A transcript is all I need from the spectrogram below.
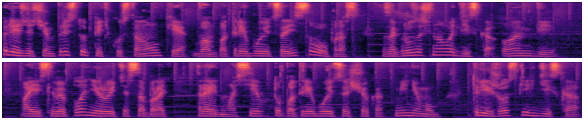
Прежде чем приступить к установке, вам потребуется ISO-образ загрузочного диска OMV. А если вы планируете собрать RAID массив, то потребуется еще как минимум 3 жестких диска,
